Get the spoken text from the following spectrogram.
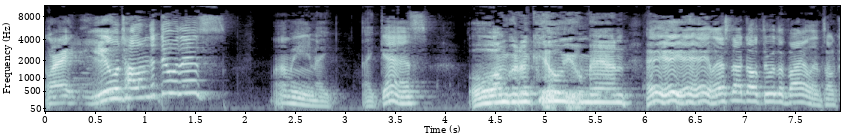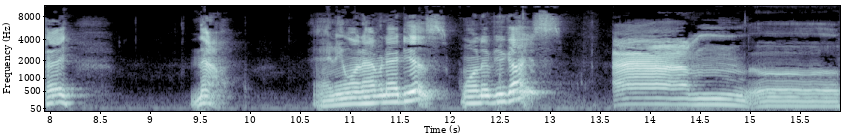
Wait, you tell him to do this? I mean, I, I guess. Oh, I'm gonna kill you, man. Hey, hey, hey, hey, let's not go through the violence, okay? Now, anyone have any ideas? One of you guys? Um, Uh,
